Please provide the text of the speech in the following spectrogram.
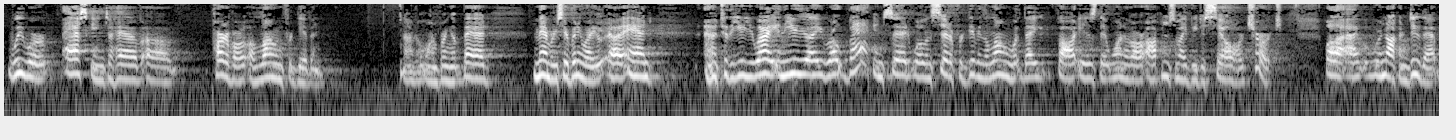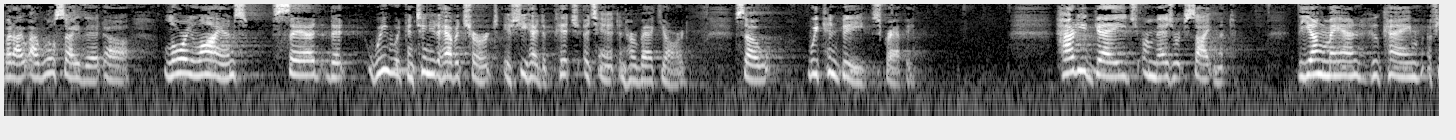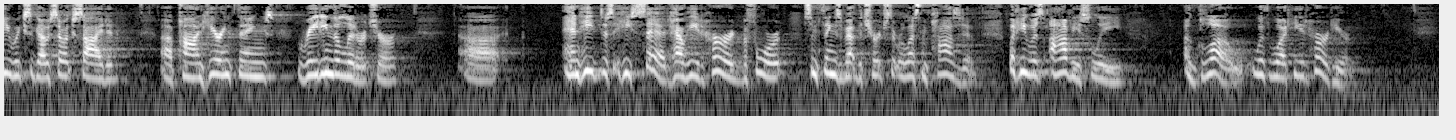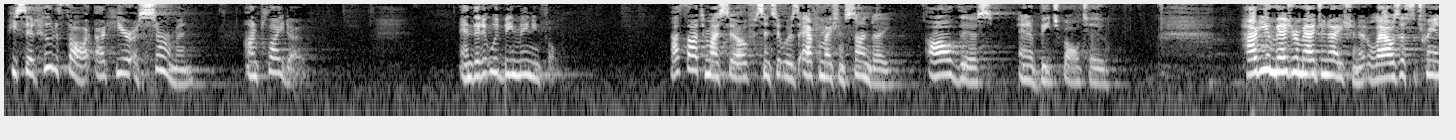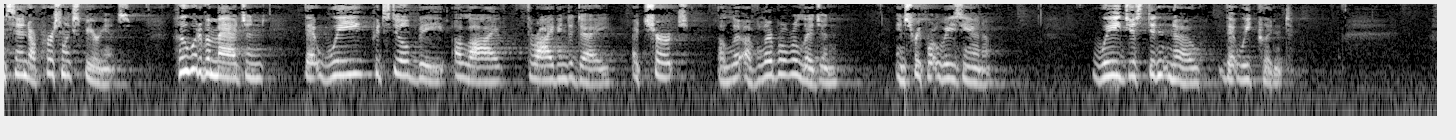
we were asking to have uh, part of our, a loan forgiven. I don't want to bring up bad memories here, but anyway, uh, and to the UUA, and the UUA wrote back and said, well, instead of forgiving the loan, what they thought is that one of our options may be to sell our church. Well, I, we're not going to do that, but I, I will say that uh, Lori Lyons said that we would continue to have a church if she had to pitch a tent in her backyard. So we can be scrappy. How do you gauge or measure excitement? The young man who came a few weeks ago so excited upon hearing things, reading the literature, uh, and he just, he said how he had heard before some things about the church that were less than positive, but he was obviously aglow with what he had heard here. He said, Who'd have thought I'd hear a sermon on Plato and that it would be meaningful? I thought to myself, since it was Affirmation Sunday, all this and a beach ball too. How do you measure imagination? It allows us to transcend our personal experience. Who would have imagined that we could still be alive, thriving today, a church of liberal religion in Shreveport, Louisiana. We just didn't know that we couldn't.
